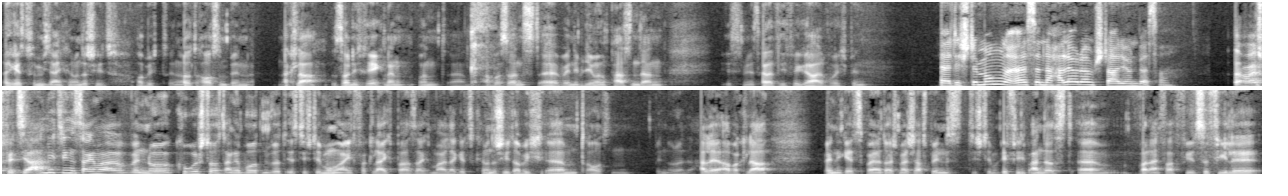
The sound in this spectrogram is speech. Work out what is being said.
da gibt es für mich eigentlich keinen Unterschied, ob ich drin oder draußen bin. Na klar, es soll nicht regnen, und, äh, aber sonst, äh, wenn die Bedingungen passen, dann ist mir das relativ egal, wo ich bin. Ja, die Stimmung äh, ist in der Halle oder im Stadion besser? Aber bei Spezialmeetings, sage ich mal, wenn nur Kugelstoß angeboten wird, ist die Stimmung eigentlich vergleichbar, sage ich mal. Da gibt es keinen Unterschied, ob ich ähm, draußen bin oder in der Halle. Aber klar, wenn ich jetzt bei einer deutschen Meisterschaft bin, ist die Stimmung definitiv anders, ähm, weil einfach viel zu viele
